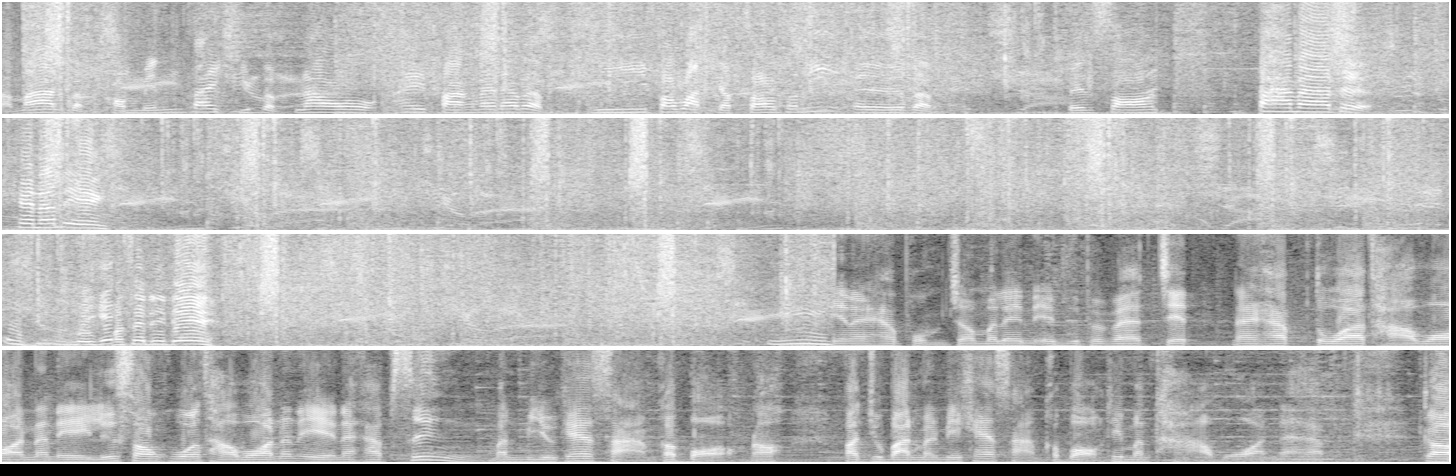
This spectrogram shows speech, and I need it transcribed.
สามารถแบบคอมเมนต์ใต้คลิปแบบเล่าให้ฟังได้นะแบบ มีประวัติกับซองตัวนี้เออแบบ เป็นซองปามาเถอะ แค่นั้นเองโอ้โหมาสดีดีนี่นะครับผมจะมาเล่น M887 นะครับตัวถาวรนั่นเองหรือซองควงถาวรนั่นเองนะครับซึ่งมันมีอยู่แค่ 3 กระบอกเนาะปัจจุบันมันมีแค่ 3 กระบอกที่มันถาวรนะครับ ก็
